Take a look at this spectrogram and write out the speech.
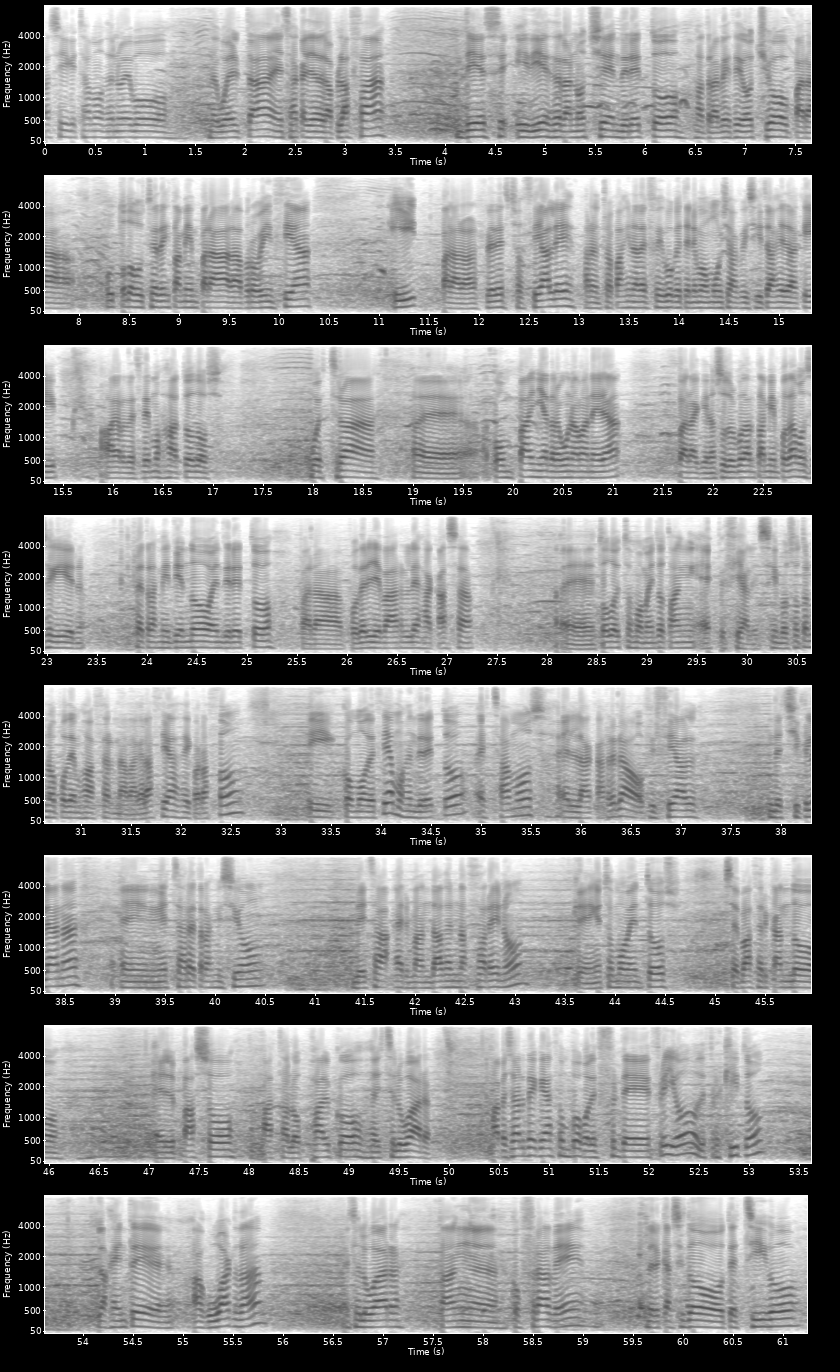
Ahora sí que estamos de nuevo de vuelta en esta calle de la plaza, 10 y 10 de la noche en directo a través de 8 para todos ustedes y también para la provincia y para las redes sociales, para nuestra página de Facebook que tenemos muchas visitas y de aquí agradecemos a todos vuestra eh, compañía de alguna manera para que nosotros también podamos seguir retransmitiendo en directo para poder llevarles a casa eh, todos estos momentos tan especiales. Sin vosotros no podemos hacer nada. Gracias de corazón. Y como decíamos en directo, estamos en la carrera oficial de Chiclana, en esta retransmisión de esta Hermandad del Nazareno, que en estos momentos se va acercando el paso hasta los palcos de este lugar. A pesar de que hace un poco de frío, de fresquito, la gente aguarda este lugar tan eh, cofrade, del que ha sido testigo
